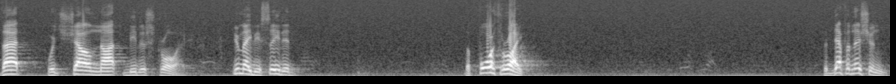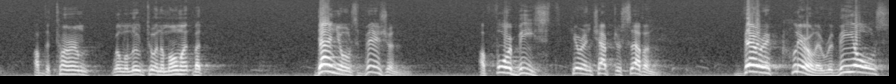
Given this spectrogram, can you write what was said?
that which shall not be destroyed. You may be seated. The Fourth Reich. The definition of the term we'll allude to in a moment, but Daniel's vision of four beasts here in chapter 7 very clearly reveals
